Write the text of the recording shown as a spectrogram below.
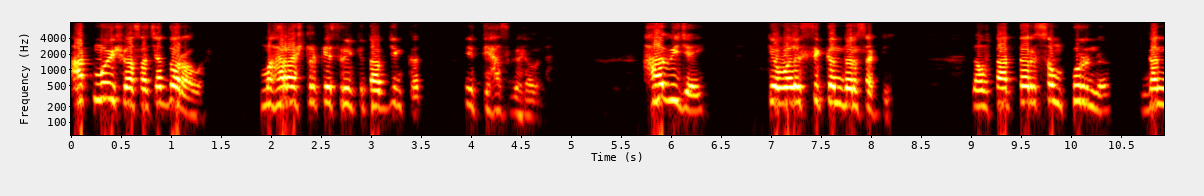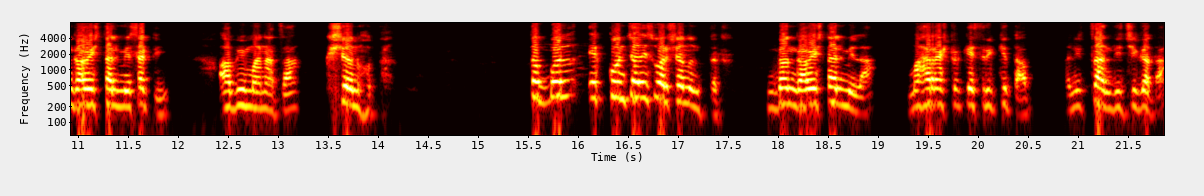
आत्मविश्वासाच्या जोरावर महाराष्ट्र केसरी किताब जिंकत इतिहास घडवला. हा विजय केवळ सिकंदरसाठी नव्हता तर संपूर्ण गंगावेश तालमीसाठी अभिमानाचा क्षण होता. तब्बल एकोणचाळीस वर्षानंतर गंगावेश तालमीला महाराष्ट्र केसरी किताब आणि चांदीची गदा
